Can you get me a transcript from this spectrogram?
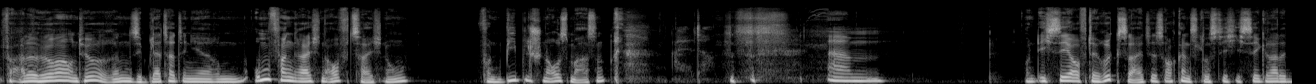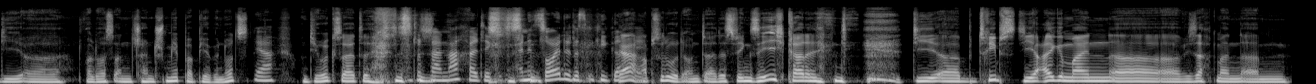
Für alle Hörer und Hörerinnen, sie blättert in ihren umfangreichen Aufzeichnungen von biblischen Ausmaßen. Alter. ähm, und ich sehe auf der Rückseite, ist auch ganz lustig, ich sehe gerade die, äh, weil du hast anscheinend Schmierpapier benutzt. Ja. Und die Rückseite ist total nachhaltig. Eine Säule des Ikigai. Ja, absolut. Und äh, deswegen sehe ich gerade die, die äh, Betriebs-, die allgemeinen, äh, wie sagt man, ähm,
